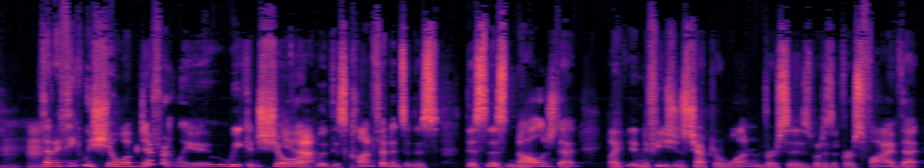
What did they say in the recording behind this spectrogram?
Mhm. then I think we show up differently. We can show Yeah. up with this confidence and this this this knowledge that like in Ephesians chapter 1 verses what is it verse 5 that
